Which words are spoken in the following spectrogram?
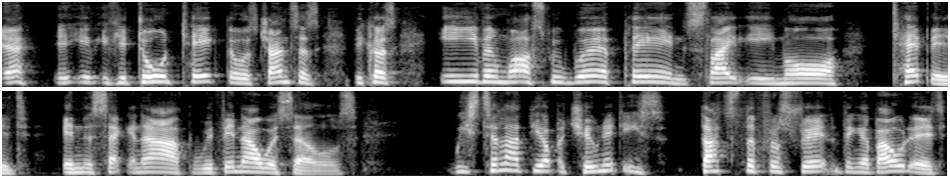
yeah, if, if you don't take those chances, because even whilst we were playing slightly more tepid in the second half within ourselves, we still had the opportunities. That's the frustrating thing about it.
